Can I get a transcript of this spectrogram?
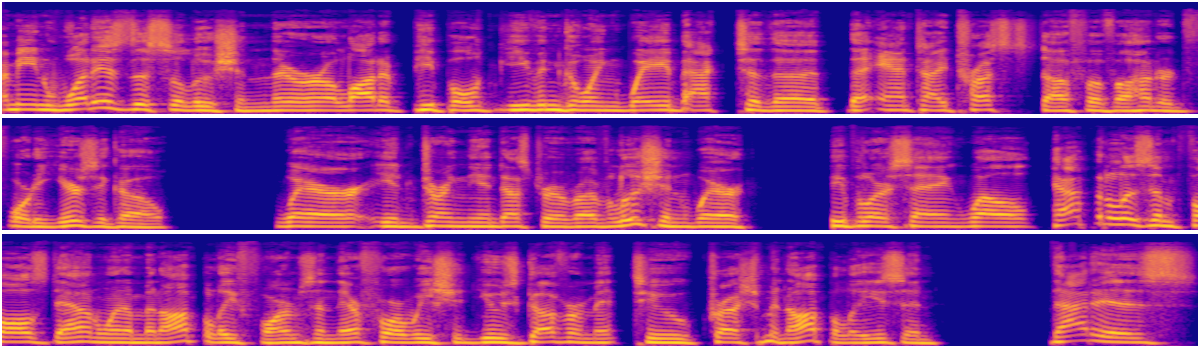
I mean, what is the solution? There are a lot of people even going way back to the the antitrust stuff of 140 years ago, where in, during the Industrial Revolution, where people are saying, well, capitalism falls down when a monopoly forms, and therefore we should use government to crush monopolies. And that is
